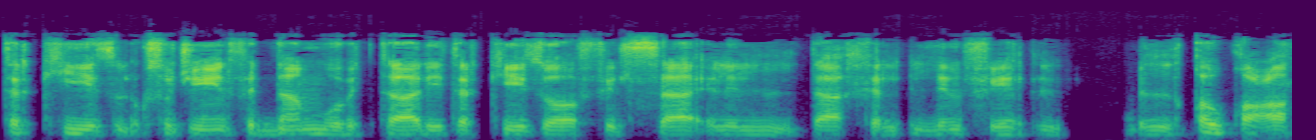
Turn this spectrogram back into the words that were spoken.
تركيز الأكسجين في الدم وبالتالي تركيزه في السائل الداخل الليمفي بالقوقعة.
